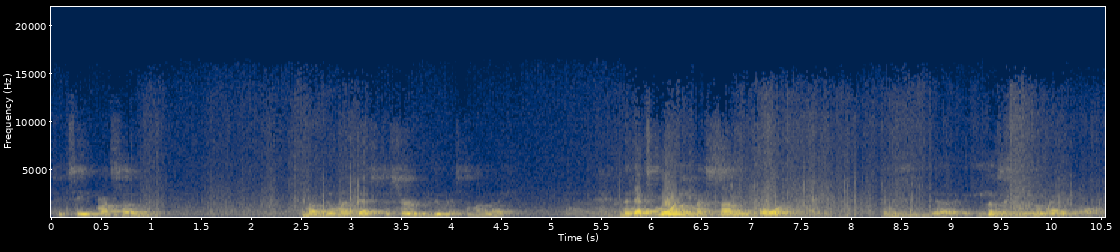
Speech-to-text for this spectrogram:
I said, save my son. And I'll do my best to serve you the rest of my life. And the next morning, my son is born. And he, uh, he looks like a little rag doll.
